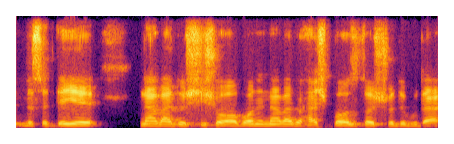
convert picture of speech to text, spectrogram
مثل دی 96 و آبان 98 بازداشت شده بودن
